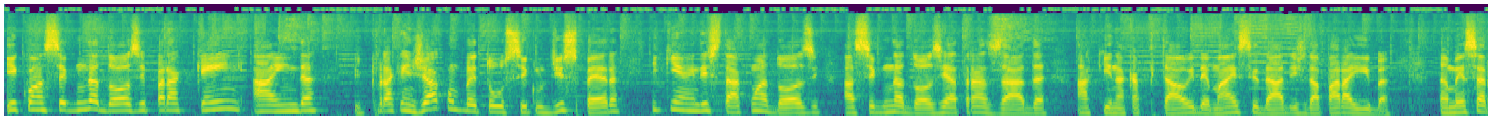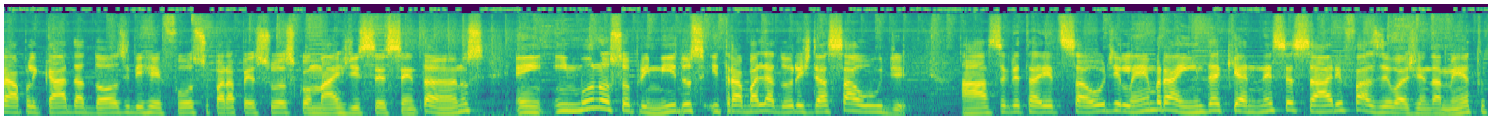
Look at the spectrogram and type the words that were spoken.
e com a segunda dose para quem ainda para quem já completou o ciclo de espera e quem ainda está com a dose, a segunda dose atrasada aqui na capital e demais cidades da Paraíba. Também será aplicada a dose de reforço para pessoas com mais de 60 anos em imunossuprimidos e trabalhadores da saúde. A Secretaria de Saúde lembra ainda que é necessário fazer o agendamento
